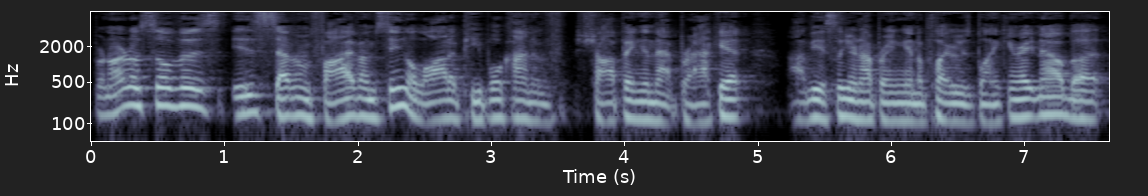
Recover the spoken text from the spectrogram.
Bernardo Silva's is seven five. I'm seeing a lot of people kind of shopping in that bracket. Obviously, you're not bringing in a player who's blanking right now, but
